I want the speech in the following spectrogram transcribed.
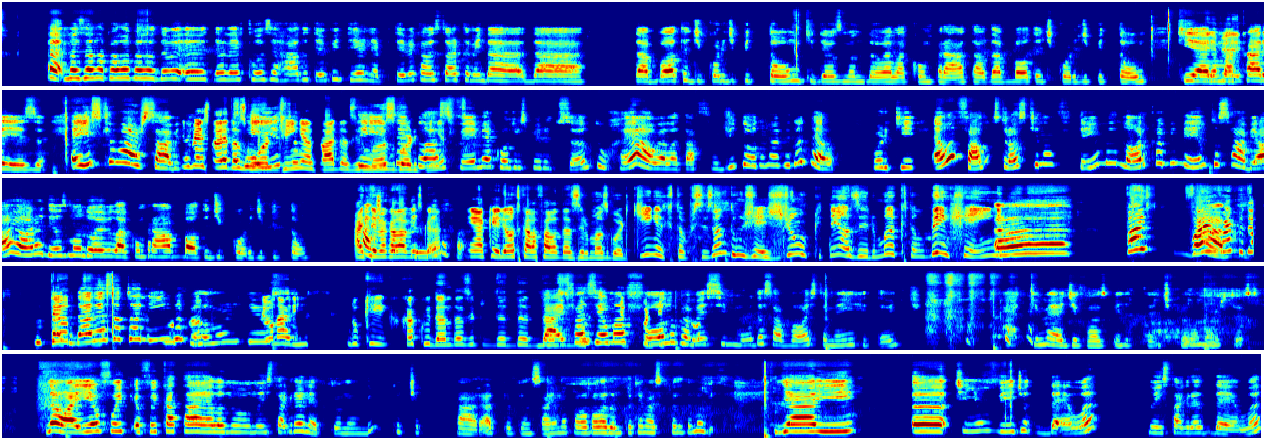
É, mas a Ana Paula Valadão, é, ela é close errado o tempo inteiro, né? Teve aquela história também da, da da bota de couro de piton que Deus mandou ela comprar, tal, da bota de couro de piton, que era Teve... uma careza. É isso que eu acho, sabe? Teve a história das gordinhas isso, lá, das irmãs isso gordinhas. É blasfêmia contra o Espírito Santo, real, ela tá fudidona na vida dela. Porque ela fala uns troços que não tem o menor cabimento, sabe? Ai, ora, Deus mandou eu ir lá comprar uma bota de couro de piton. Aí Ah, teve tipo, aquela vez que Helena, pá. tem aquele outro que ela fala das irmãs gordinhas que estão precisando de um jejum, que tem as irmãs que estão bem cheinhas. Ah, vai, ah, vai cuidar do vai teu, cuidar dessa tua língua, pelo amor de teu Deus. nariz do que ficar cuidando das, da- da- das Vai fazer uma fono pra ver se muda essa voz também, irritante. Ah, que merda de voz bem irritante, pelo amor de Deus. Não, aí eu fui, eu fui catar ela no, no Instagram, né? Porque eu não, nunca tinha parado pra pensar em Ana Paula Valadão, porque eu tenho mais o que fazer da minha vida. E aí, ah, tinha um vídeo dela, no Instagram dela.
